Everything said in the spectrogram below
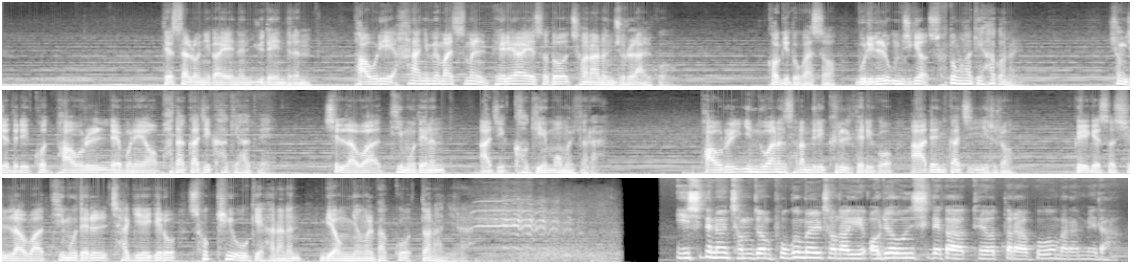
데살로니가에 있는 유대인들은 바울이 하나님의 말씀을 베레아에서도 전하는 줄을 알고 거기도 가서 무리를 움직여 소동하게 하거늘 형제들이 곧 바울을 내보내어 바다까지 가게 하되 신라와 디모데는 아직 거기에 머물더라 바울을 인도하는 사람들이 그를 데리고 아덴까지 이르러 그에게서 신라와 디모데를 자기에게로 속히 오게 하라는 명령을 받고 떠나니라. 이 시대는 점점 복음을 전하기 어려운 시대가 되었다라고 말합니다.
